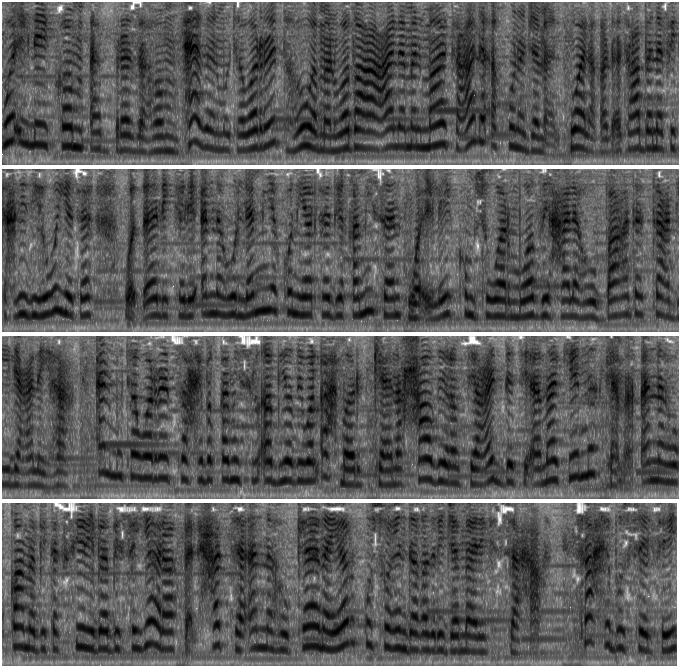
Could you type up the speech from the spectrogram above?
وإليكم أبرزهم. هذا المتورط هو من وضع علم الماك على أخونا جمال ولقد أتعبنا في تحديد هويته وذلك لأنه لم يكن يرتدي قميصا وإليكم صور موضحة له بعد التعديل عليها. المتورط صاحب القميص الأبيض والأحمر كان حاضرا في عدة أماكن كما أنه قام بتكسير باب السيارة بل حتى أنه كان يرقص عند غدر جمال في الساحة. صاحب السيلفي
